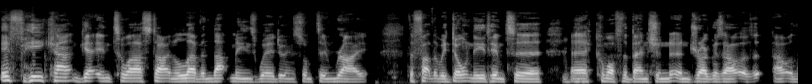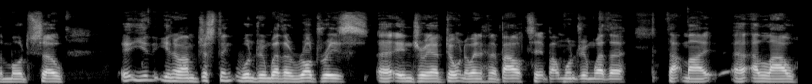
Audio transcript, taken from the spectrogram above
if he can't get into our starting eleven, that means we're doing something right. The fact that we don't need him to uh, come off the bench and, and drag us out of out of the mud. So. It- You, you know, I'm just think, wondering whether Rodri's uh, injury. I don't know anything about it, but I'm wondering whether that might uh, allow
